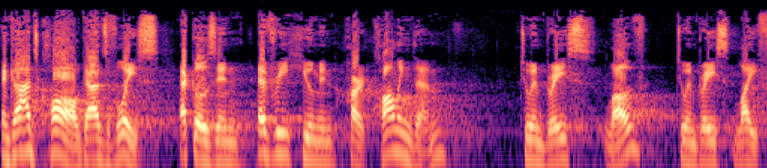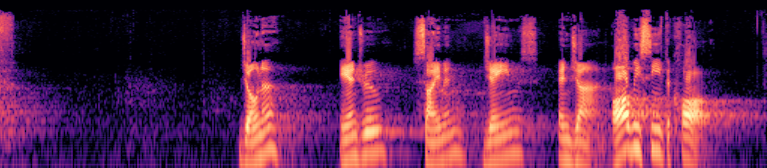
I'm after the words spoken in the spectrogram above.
And God's call, God's voice, echoes in every human heart, calling them to embrace love, to embrace life. Jonah, Andrew, Simon, James, and John all received a call.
